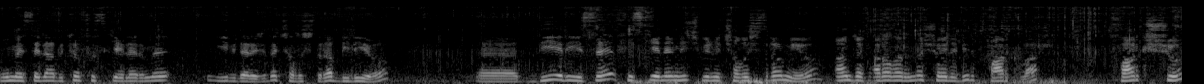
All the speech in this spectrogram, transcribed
Bu mesela bütün fıskiyelerimi iyi bir derecede çalıştırabiliyor. Ee, diğeri ise fıskiyelerin hiçbirini çalıştıramıyor. Ancak aralarında şöyle bir fark var. Fark şu.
